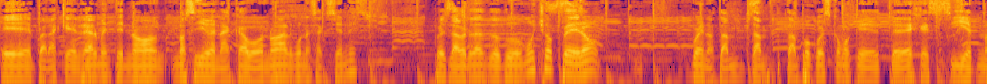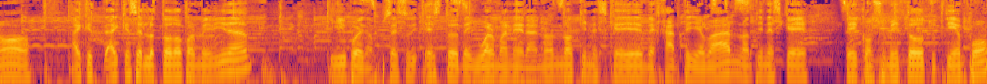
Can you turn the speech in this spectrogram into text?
eh, para que realmente no, no se lleven a cabo no algunas acciones. Pues la verdad lo dudo mucho, pero bueno, tam- tam- tampoco es como que te dejes ir, ¿no? Hay que, hay que hacerlo todo con medida. Y bueno, pues esto, esto de igual manera, ¿no? No tienes que dejarte llevar, no tienes que eh, consumir todo tu tiempo.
